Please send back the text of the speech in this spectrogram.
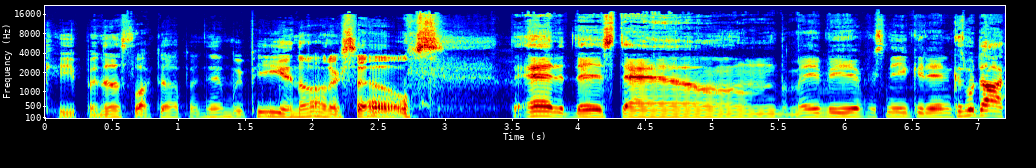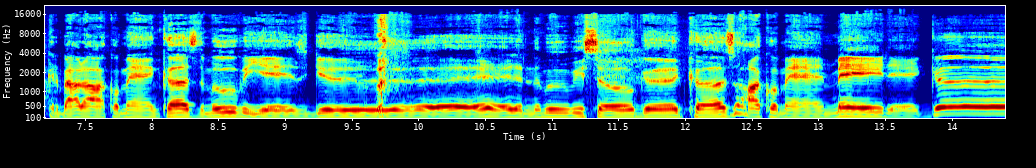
Keeping us locked up, and then we peeing on ourselves. They edit this down, but maybe if we sneak it in, because we're talking about Aquaman, because the movie is good, and the movie's so good, because Aquaman made it good.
